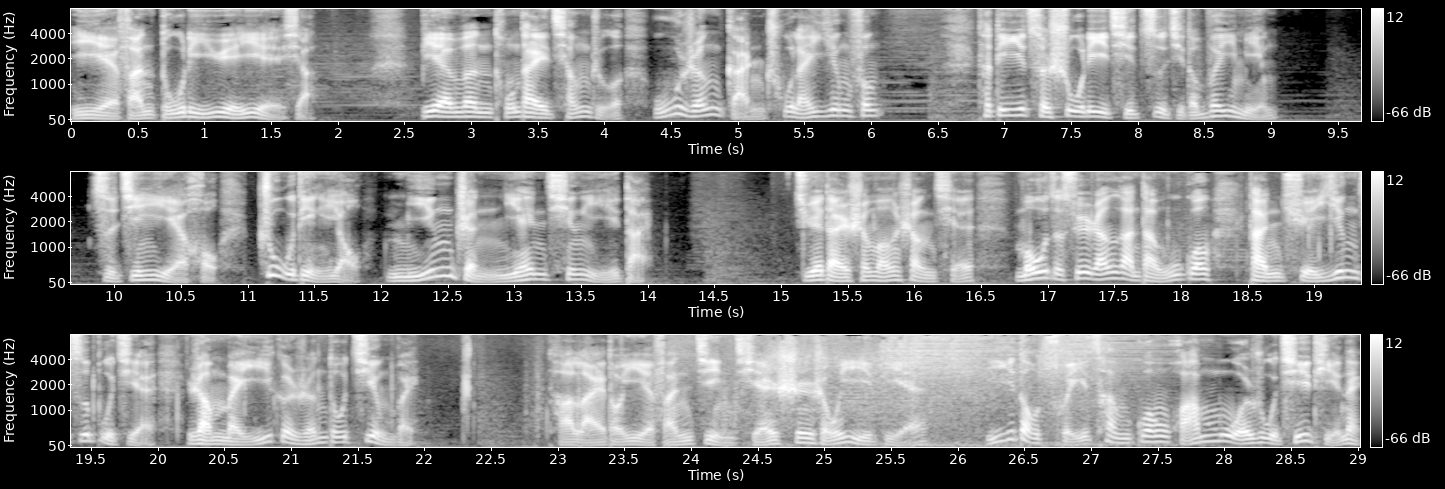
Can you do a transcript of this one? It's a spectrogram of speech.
叶凡独立月夜下，便问同代强者，无人敢出来应风。他第一次树立起自己的威名，自今夜后，注定要名震年轻一代。绝代神王上前，眸子虽然暗淡无光，但却英姿不减，让每一个人都敬畏。他来到叶凡近前，伸手一点，一道璀璨光华没入其体内，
